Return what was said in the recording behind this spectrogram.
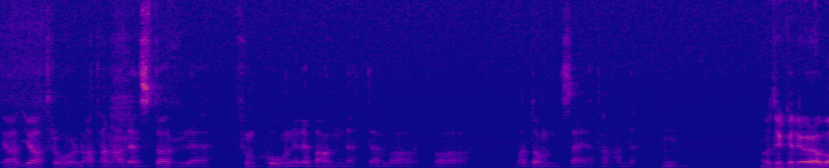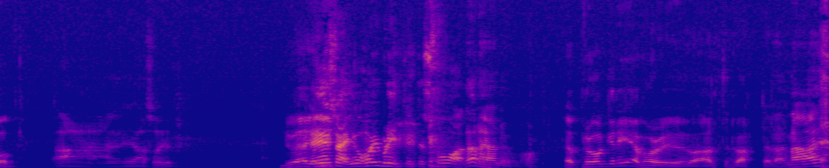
jag, jag tror nog att han hade en större funktion i det bandet än vad, vad, vad de säger att han hade. Mm. Vad tycker du då Bob? Ah, alltså, Du är det är ju... så här, jag har ju blivit lite skadad här nu va. Ja, progrev har du ju alltid varit eller? Nej,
